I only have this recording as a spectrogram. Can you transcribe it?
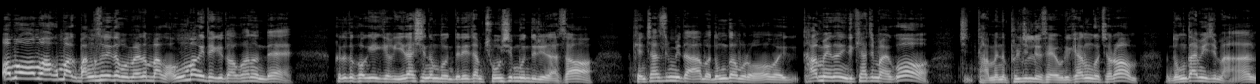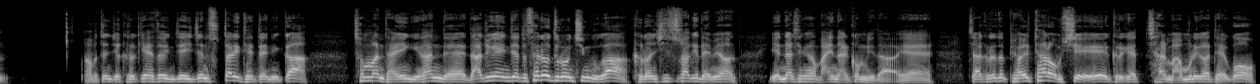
어머 어머 하고 막 망설이다 보면은 막 엉망이 되기도 하고 하는데 그래도 거기 일하시는 분들이 참 좋으신 분들이라서 괜찮습니다. 뭐 농담으로 뭐 다음에는 이렇게 하지 말고 다음에는 불 질르세요. 이렇게 하는 것처럼 농담이지만 아무튼 이제 그렇게 해서 이제 이제는 숙달이 됐다니까 천만 다행이긴 한데 나중에 이제 또 새로 들어온 친구가 그런 실수를 하게 되면 옛날 생각 많이 날 겁니다. 예. 자, 그래도 별 탈 없이 그렇게 잘 마무리가 되고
